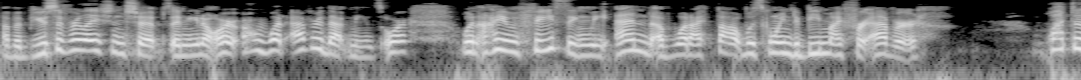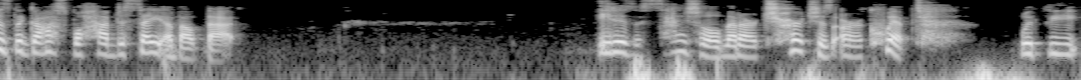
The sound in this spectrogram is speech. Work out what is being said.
of abusive relationships and, you know, or, or whatever that means. Or when I am facing the end of what I thought was going to be my forever, what does the gospel have to say about that? It is essential that our churches are equipped with the,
